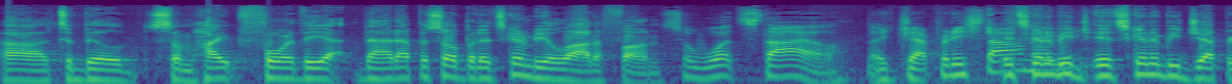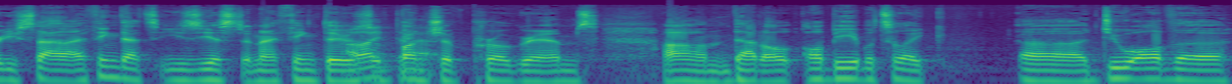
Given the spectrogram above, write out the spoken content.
uh, to build some hype for the that episode. But it's going to be a lot of fun. So what style? Like Jeopardy style? It's going to be it's going to be Jeopardy style. I think that's easiest, and I think there's I like a bunch that. of programs um, that I'll I'll be able to like uh, do all the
